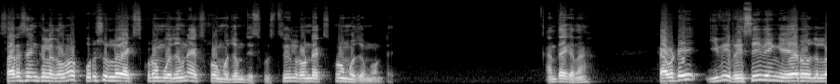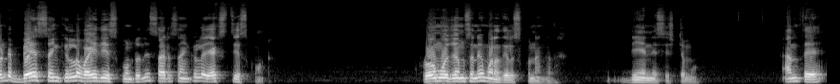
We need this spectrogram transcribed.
సరసంఖ్యలో పురుషుల్లో ఎక్స్ క్రోమోజంని ఎక్స్ క్రోమోజం తీసుకుంటుంది. స్త్రీలు రెండు ఎక్స్ క్రోమోజంలు ఉంటాయి. అంతే కదా? కాబట్టి ఇవి రిసీవింగ్ ఏ రోజుల్లో అంటే బేస్ సంఖ్యలో వై తీసుకుంటుంది సరి సంఖ్యలో ఎక్స్ తీసుకుంటుంది. క్రోమోజమ్స్ అనేవి మనం తెలుసుకున్నాం కదా డిఎన్ఏ సిస్టము. అంతే.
